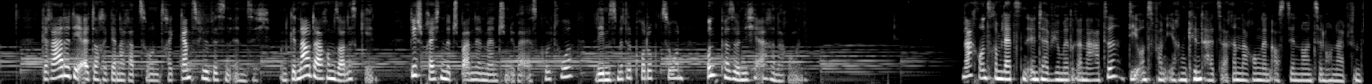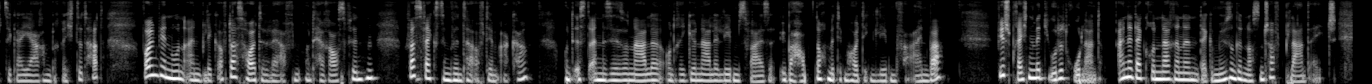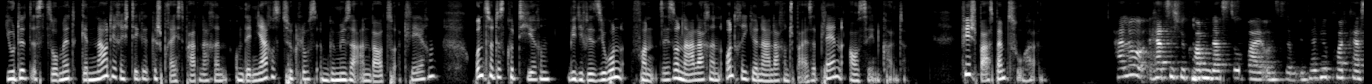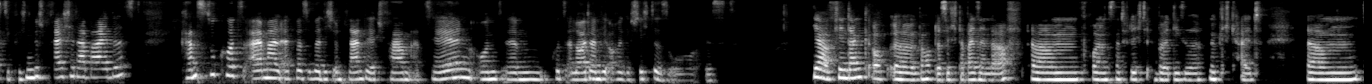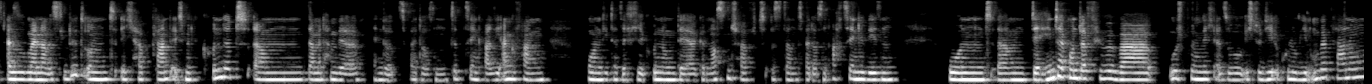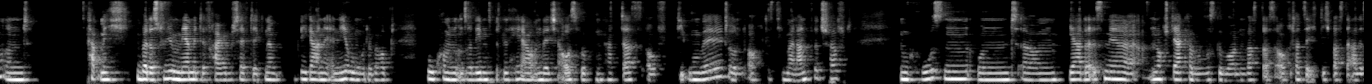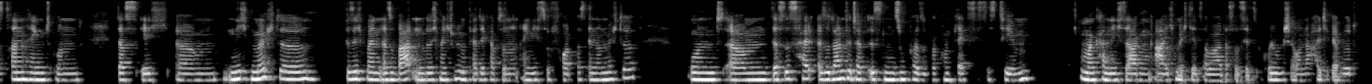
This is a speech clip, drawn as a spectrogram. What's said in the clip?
Gerade die ältere Generation trägt ganz viel Wissen in sich und genau darum soll es gehen. Wir sprechen mit spannenden Menschen über Esskultur, Lebensmittelproduktion und persönliche Erinnerungen. Nach unserem letzten Interview mit Renate, die uns von ihren Kindheitserinnerungen aus den 1950er Jahren berichtet hat, wollen wir nun einen Blick auf das Heute werfen und herausfinden, was wächst im Winter auf dem Acker und ist eine saisonale und regionale Lebensweise überhaupt noch mit dem heutigen Leben vereinbar? Wir sprechen mit Judith Roland, eine der Gründerinnen der Gemüsegenossenschaft Plant Age, Judith ist somit genau die richtige Gesprächspartnerin, um den Jahreszyklus im Gemüseanbau zu erklären und zu diskutieren, wie die Vision von saisonaleren und regionaleren Speiseplänen aussehen könnte. Viel Spaß beim Zuhören. Hallo, herzlich willkommen, dass du bei unserem Interview-Podcast Die Küchengespräche dabei bist. Kannst du kurz einmal etwas über dich und Plantage Farm erzählen und ähm, kurz erläutern, wie eure Geschichte so ist? Ja, vielen Dank auch äh, überhaupt, dass ich dabei sein darf. Ähm, freuen uns natürlich über diese Möglichkeit. Ähm, also mein Name ist Judith und ich habe Plant Age mitgegründet. Ähm, damit haben wir Ende 2017 quasi angefangen und die tatsächliche Gründung der Genossenschaft ist dann 2018 gewesen. Und ähm, der Hintergrund dafür war ursprünglich, also ich studiere Ökologie und Umweltplanung und habe mich über das Studium mehr mit der Frage beschäftigt, ne, vegane Ernährung oder überhaupt wo kommen unsere Lebensmittel her und welche Auswirkungen hat das auf die Umwelt und auch das Thema Landwirtschaft im Großen. Und ähm, ja, da ist mir noch stärker bewusst geworden, was das auch tatsächlich, was da alles dranhängt und dass ich ähm, nicht möchte, bis ich mein, also warten, bis ich mein Studium fertig habe, sondern eigentlich sofort was ändern möchte. Und ähm, das ist halt, also Landwirtschaft ist ein super, super komplexes System. Und man kann nicht sagen, ah, ich möchte jetzt aber, dass das jetzt ökologischer und nachhaltiger wird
